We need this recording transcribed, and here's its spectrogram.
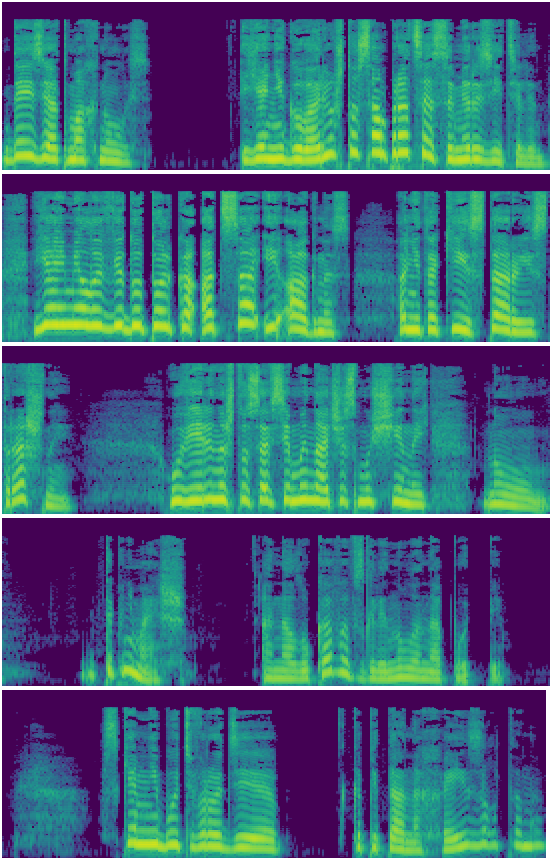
Дейзи отмахнулась. Я не говорю, что сам процесс омерзителен. Я имела в виду только отца и Агнес. Они такие старые и страшные. Уверена, что совсем иначе с мужчиной. Ну, ты понимаешь. Она лукаво взглянула на Поппи. С кем-нибудь вроде капитана Хейзелтона?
